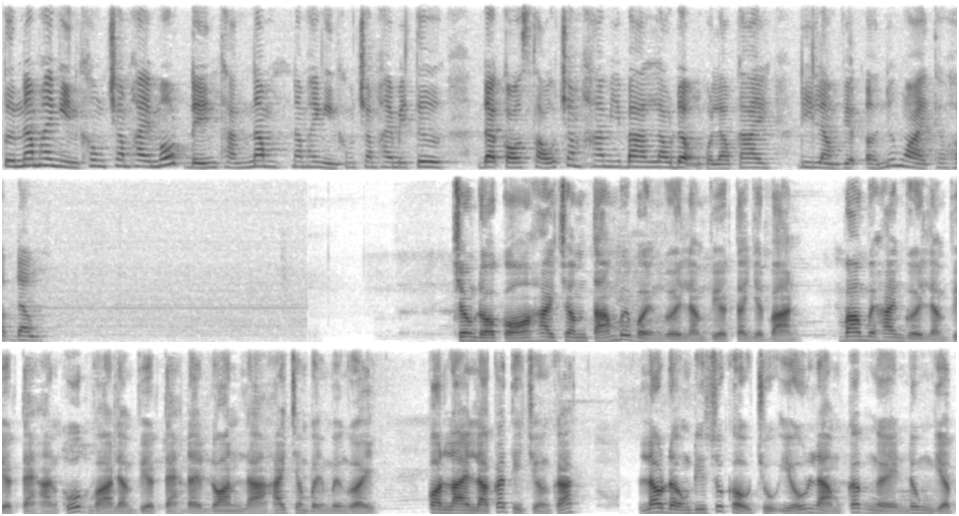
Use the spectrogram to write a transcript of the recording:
Từ năm 2021 đến tháng 5 năm 2024, đã có 623 lao động của Lào Cai đi làm việc ở nước ngoài theo hợp đồng. Trong đó có 287 người làm việc tại Nhật Bản, 32 người làm việc tại Hàn Quốc và làm việc tại Đài Loan là 270 người. Còn lại là các thị trường khác. Lao động đi xuất khẩu chủ yếu làm các nghề nông nghiệp,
